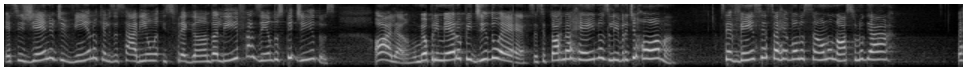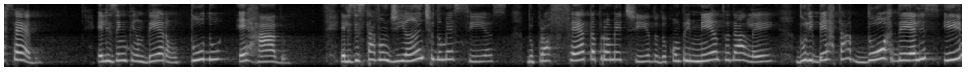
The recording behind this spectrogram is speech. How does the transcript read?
Esse gênio divino que eles estariam esfregando ali e fazendo os pedidos. Olha, o meu primeiro pedido é: você se torna rei e nos livra de Roma. Você vence essa revolução no nosso lugar. Percebe? Eles entenderam tudo errado. Eles estavam diante do Messias, do profeta prometido, do cumprimento da lei, do libertador deles e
